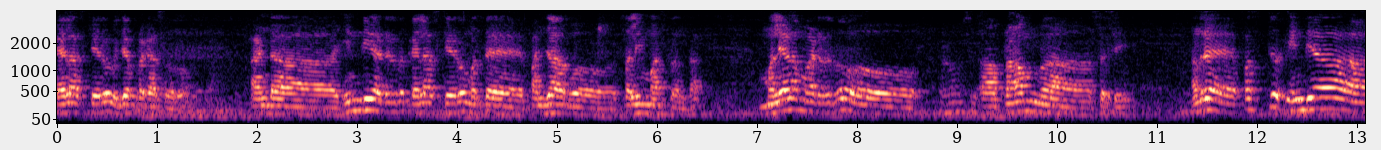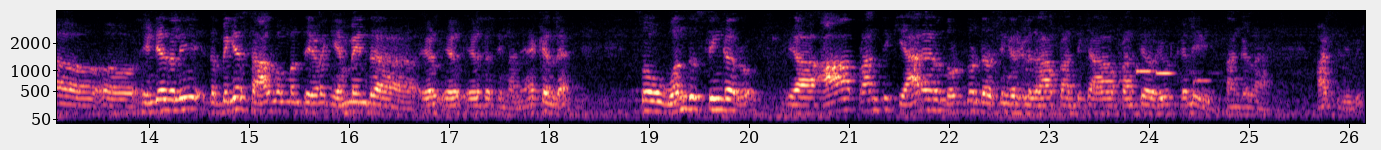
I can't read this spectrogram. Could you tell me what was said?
ಕೈಲಾಸ್ ಕೇರು ವಿಜಯ್ ಪ್ರಕಾಶ್ ಅವರು ಅಂಡ್ ಹಿಂದಿ ಆಡಿರೋದು ಕೈಲಾಸ್ ಕೇರು ಮತ್ತೆ ಪಂಜಾಬ್ ಸಲೀಂ ಮಾಸ್ಟರ್ ಅಂತ. ಮಲಯಾಳಂ ಮಾಡಿರೋದು ಪ್ರಾಣ ಸಸಿ. ಅಂದ್ರೆ ಫಸ್ಟ್ ಇಂಡಿಯಾ ಇಂಡಿಯಾದಲ್ಲಿ ದ ಬಿಗ್ಗೆಸ್ಟ್ ಆಲ್ಬಮ್ ಅಂತ ಹೇಳಕ್ ಹೆಮ್ಮೆಯಿಂದ ಹೇಳ್- ಹೇಳ್- ಹೇಳ್ಕೊತೀನಿ ನಾನು. ಯಾಕಂದ್ರೆ ಸೊ ಒಂದು ಸಿಂಗರು ಆ ಪ್ರಾಂತ್ಯಕ್ಕೆ ಯಾರ್ಯಾರು ದೊಡ್ಡ ದೊಡ್ಡ ಸಿಂಗರ್ಗಳಿದ್ರೆ ಆ ಪ್ರಾಂತ್ಯಕ್ಕೆ, ಆ ಪ್ರಾಂತ್ಯವ್ರ ಇವ್ರ ಕೈಲಿ ಸಾಂಗ್ಗಳನ್ನ ಆಡಿಸಿದೀವಿ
